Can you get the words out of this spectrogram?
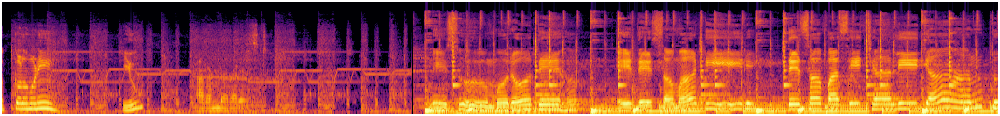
Utkalmani you are under arrest ନିଶୁ ମୋର ଦେହ ଏ ଦେଶ ମାଟିରେ ଦେଶବାସୀ ଚାଲି ଯାଆନ୍ତୁ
